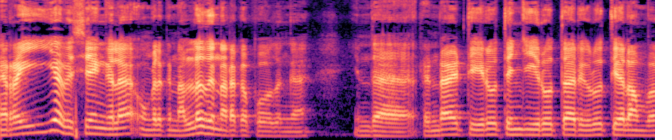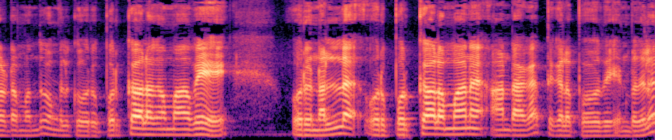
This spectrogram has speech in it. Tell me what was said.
நிறைய விஷயங்களை உங்களுக்கு நல்லது நடக்க போகுதுங்க. இந்த ரெண்டாயிரத்தி இருபத்தஞ்சி இருபத்தாறு இருபத்தி ஏழாம் வருடம் வந்து உங்களுக்கு ஒரு பொற்காலமாகவே ஒரு நல்ல ஒரு பொற்காலமான ஆண்டாக திகழப்போகுது என்பதில்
